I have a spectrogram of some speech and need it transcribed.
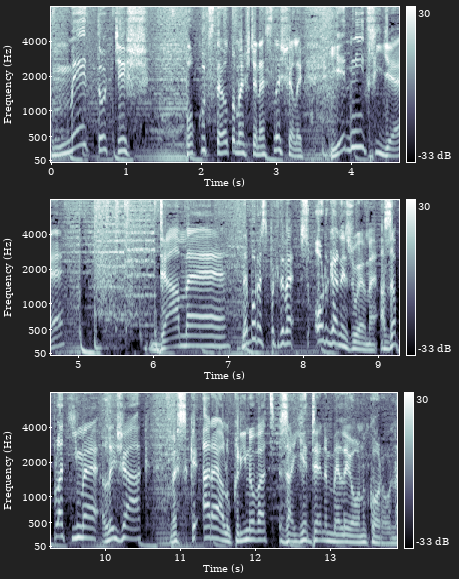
My totiž, pokud jste o tom ještě neslyšeli, jedný třídě dáme, nebo respektive zorganizujeme a zaplatíme lyžák ve ski areálu Klínovec za 1 milion korun.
